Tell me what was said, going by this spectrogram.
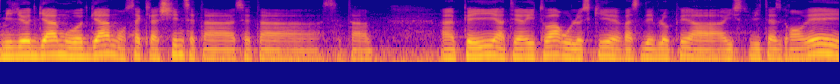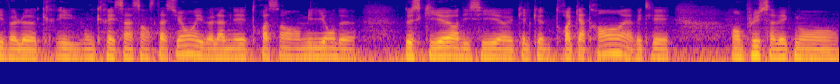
milieu de gamme ou haut de gamme, on sait que la Chine c'est un, c'est un, c'est un un pays, un territoire où le ski va se développer à vitesse grand V. Ils, veulent créer, vont créer 500 stations, ils veulent amener 300 millions de, skieurs d'ici euh, quelques 3-4 ans. En plus, avec mon,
